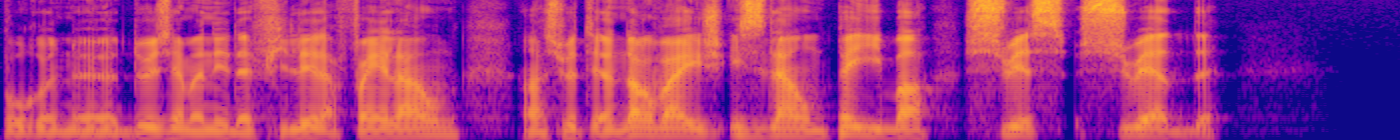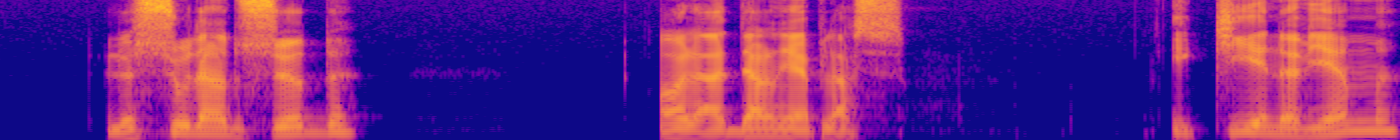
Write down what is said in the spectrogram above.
pour une deuxième année d'affilée la Finlande. Ensuite, il y a Norvège, Islande, Pays-Bas, Suisse, Suède, le Soudan du Sud a la dernière place. Et qui est neuvième?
